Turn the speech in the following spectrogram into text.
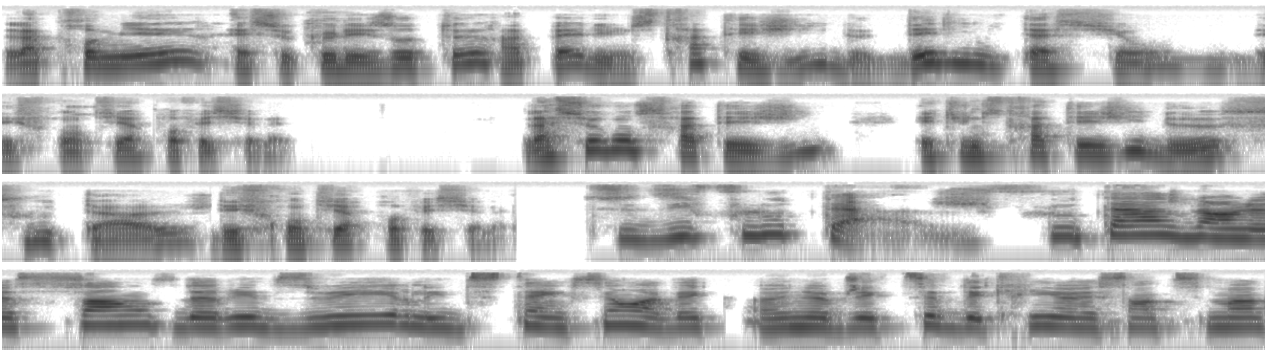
La première est ce que les auteurs appellent une stratégie de délimitation des frontières professionnelles. La seconde stratégie est une stratégie de floutage des frontières professionnelles. Tu dis floutage. Floutage dans le sens de réduire les distinctions avec un objectif de créer un sentiment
